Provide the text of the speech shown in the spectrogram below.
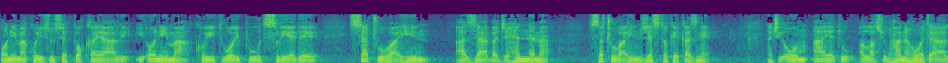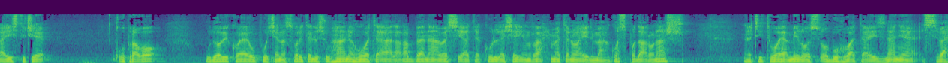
onima koji su se pokajali i onima koji tvoj put slijede. Sačuvaj hin azaba džehennema sačuvaj hin žestoke kazne znači ovom ajetu Allah subhanahu wa ta'ala ističe upravo u dovi koja je upućena stvoritelju subhanahu wa ta'ala rabbana vasijate kulle še'in rahmatan wa ilma. Gospodaro naš znači tvoja milost obuhvata i znanje sve.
